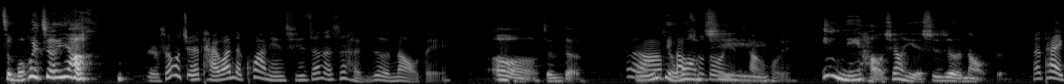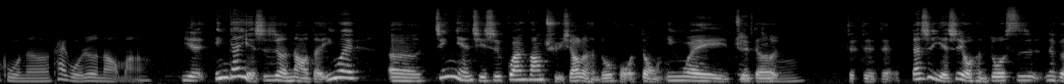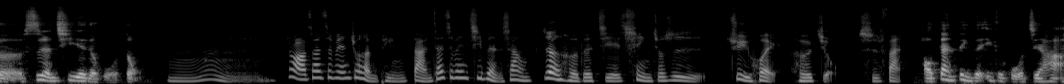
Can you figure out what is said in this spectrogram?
怎么会这样？有时候我觉得台湾的跨年其实真的是很热闹的，嗯，真的。对啊，有点忘记。演唱会，印尼好像也是热闹的。那泰国呢？泰国热闹吗？也应该也是热闹的，因为呃，今年其实官方取消了很多活动，因为觉得，对对对，但是也是有很多私那个私人企业的活动。嗯，对啊，在这边就很平淡，在这边基本上任何的节庆就是聚会喝酒。吃饭好淡定的一个国家，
